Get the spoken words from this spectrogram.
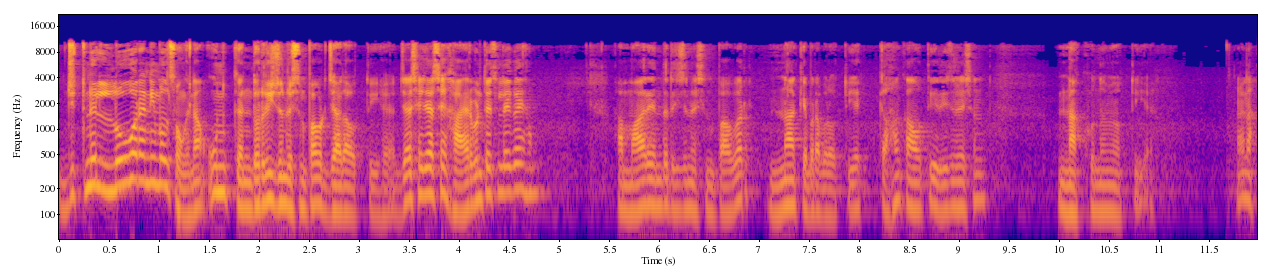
जितने लोअर एनिमल्स होंगे ना, उनके अंदर रीजनरेशन पावर ज़्यादा होती है। जैसे जैसे हायर बनते चले गए हम हमारे अंदर रीजनरेशन पावर ना के बराबर होती है। कहाँ कहाँ होती है रीजनरेशन नाखूनों में होती है। है ना?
